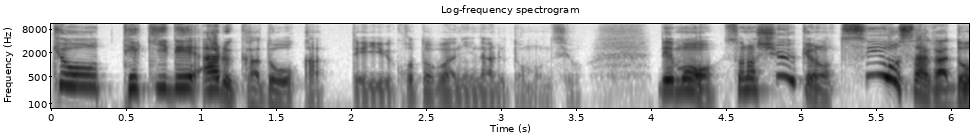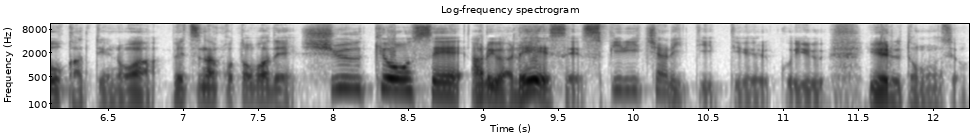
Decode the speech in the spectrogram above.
教的であるかどうかっていう言葉になると思うんですよ。でも、その宗教の強さがどうかっていうのは別な言葉で宗教性あるいは霊性、スピリチャリティっていう、言えると思うんですよ。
